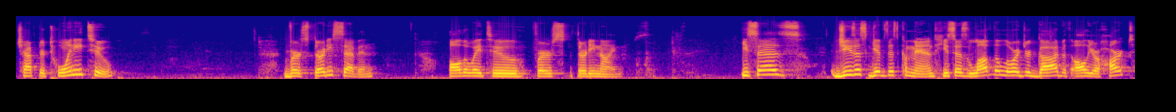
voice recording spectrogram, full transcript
chapter 22, verse 37, all the way to verse 39. He says, Jesus gives this command. He says, Love the Lord your God with all your heart,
